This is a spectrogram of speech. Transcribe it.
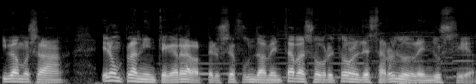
Íbamos a, era un plan integral, pero se fundamentaba sobre todo en el desarrollo de la industria.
